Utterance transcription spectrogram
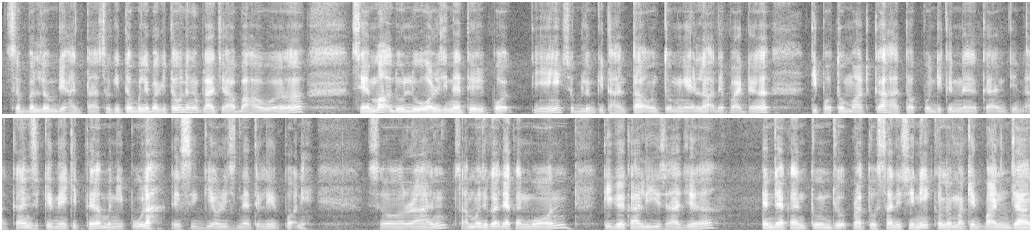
sebelum dihantar. So kita boleh bagi tahu dengan pelajar bahawa semak dulu original report ni sebelum kita hantar untuk mengelak daripada dipotong markah ataupun dikenakan tindakan sekiranya kita menipulah dari segi original report ni. So run. Sama juga dia akan warn tiga kali saja dan dia akan tunjuk peratusan di sini kalau makin panjang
